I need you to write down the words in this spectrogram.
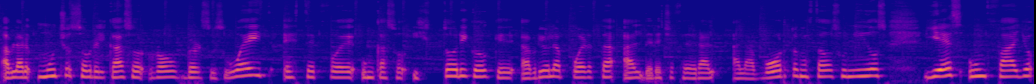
hablar mucho sobre el caso Roe versus Wade. Este fue un caso histórico que abrió la puerta al derecho federal al aborto en Estados Unidos y es un fallo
